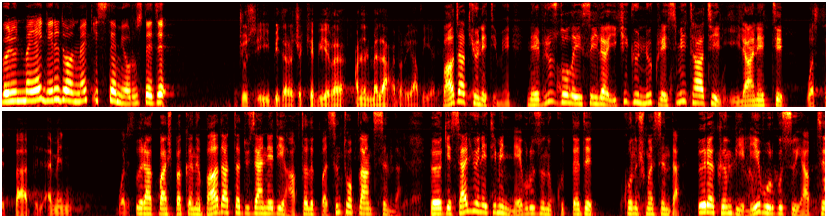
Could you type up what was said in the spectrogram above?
Bölünmeye geri dönmek istemiyoruz dedi. جزئي بدرجة كبيرة عن الملاعب الرياضية Bağdat yönetimi Nevruz dolayısıyla iki günlük resmi tatil ilan etti. واستتباب الأمن والاست- Irak Başbakanı Bağdat'ta düzenlediği haftalık basın toplantısında bölgesel yönetimin Nevruz'unu kutladı. Konuşmasında Irak'ın birliği vurgusu yaptı.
